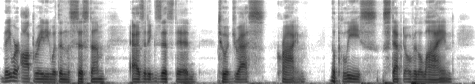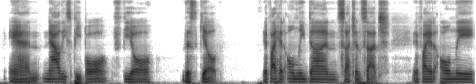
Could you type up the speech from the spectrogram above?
They were operating within the system as it existed to address crime. The police stepped over the line and now these people feel this guilt if i had only done such and such if i had only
